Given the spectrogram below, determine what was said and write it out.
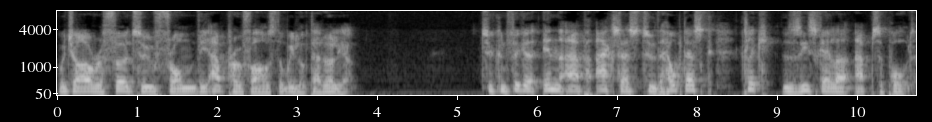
which are referred to from the app profiles that we looked at earlier. To configure in-app access to the help desk, click Zscaler App Support.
